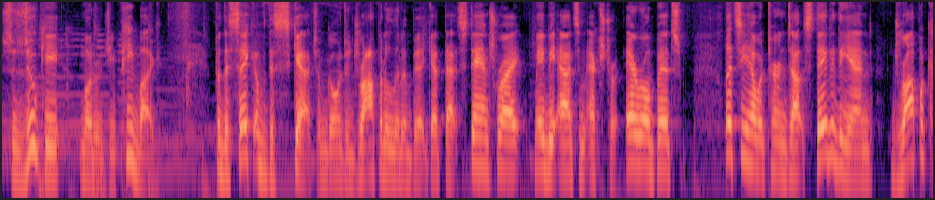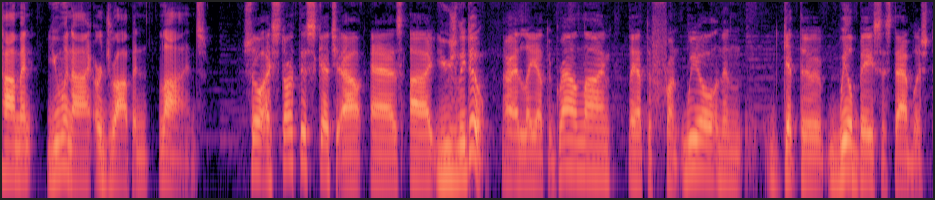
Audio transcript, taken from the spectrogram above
Suzuki MotoGP bike. For the sake of the sketch, I'm going to drop it a little bit, get that stance right, maybe add some extra aero bits. Let's see how it turns out. Stay to the end, drop a comment, you and I are dropping lines. So I start this sketch out as I usually do. All right, I lay out the ground line, lay out the front wheel, and then get the wheelbase established.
